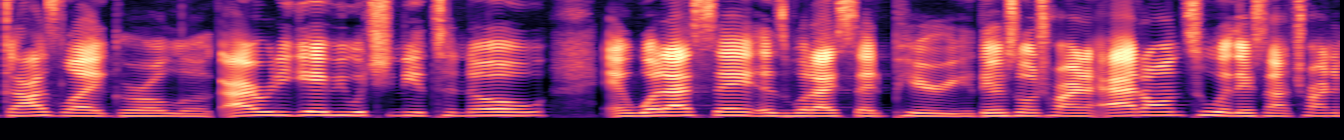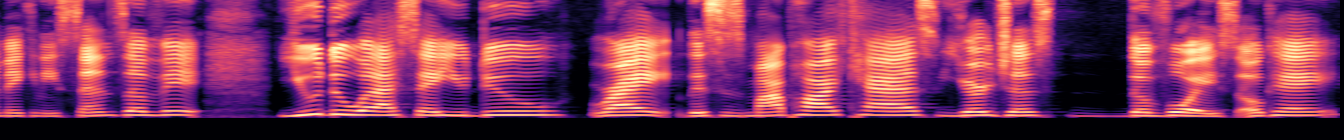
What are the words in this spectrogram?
God's like, girl, look, I already gave you what you need to know. And what I say is what I said, period. There's no trying to add on to it. There's not trying to make any sense of it. You do what I say you do, right? This is my podcast. You're just the voice, okay?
